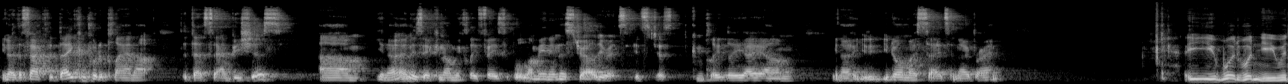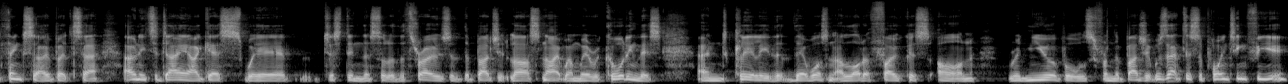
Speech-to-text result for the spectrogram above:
You know, the fact that they can put a plan up that that's ambitious, um, you know, and is economically feasible. I mean, in Australia, it's it's just completely a um, you know, you'd almost say it's a no brainer. You would, wouldn't you? You would think so, but uh, only today, I guess, we're just in the sort of the throes of the budget last night when we're recording this, and clearly that there wasn't a lot of focus on renewables from the budget. Was that disappointing for you?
